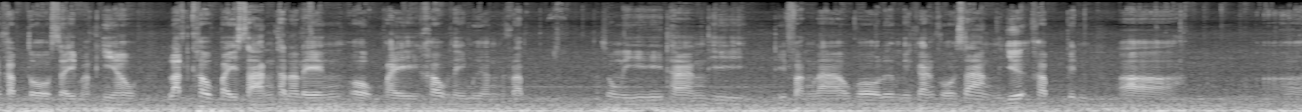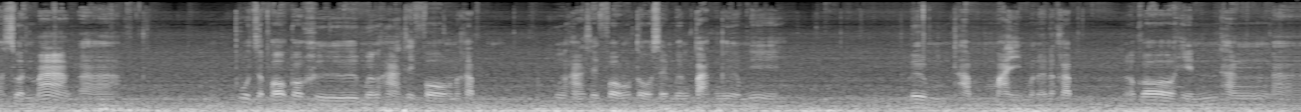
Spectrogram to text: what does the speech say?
นะครับ ต่อใส่หมักเหียว ลัดเข้าไปสางธนาแรงออกไปเข้าในเมืองนะครับช่วงนี้ทางที่ที่ฝั่งลาวก็เริ่มมีการก่อสร้างเยอะครับเป็นส่วนมากาพูดเฉพาะก็คือเมืองหาดไซฟองนะครับ เมืองหาดไซฟองต่อใส่เมืองปากเงิมนี่เริ่มทำใหม่หมดแล้วนะครับ แล้วก็เห็นทางา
